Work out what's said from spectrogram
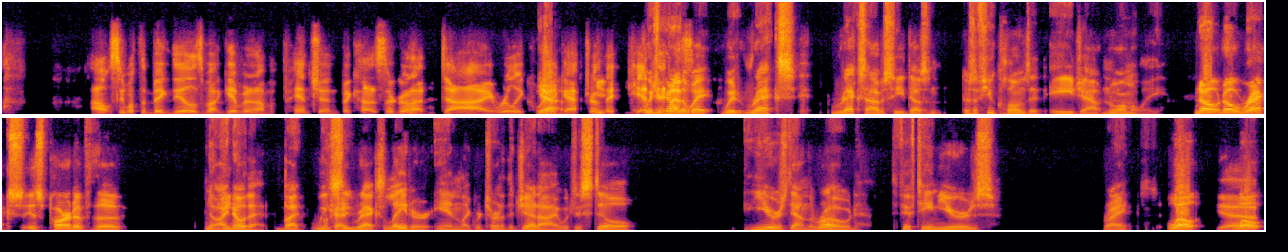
I don't see what the big deal is about giving them a pension because they're going to die really quick after You- they get Which, it. by the way, with Rex, Rex obviously doesn't. There's a few clones that age out Mm. normally. no no rex is part of the No, I know that, but we Okay. see Rex later in like Return of the Jedi, which is still years down the road, 15 years, right? well yeah, well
